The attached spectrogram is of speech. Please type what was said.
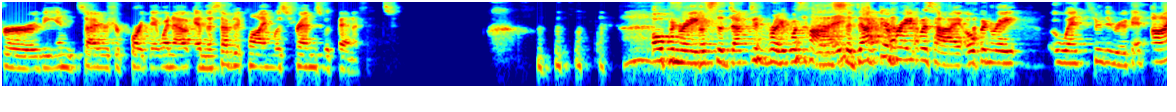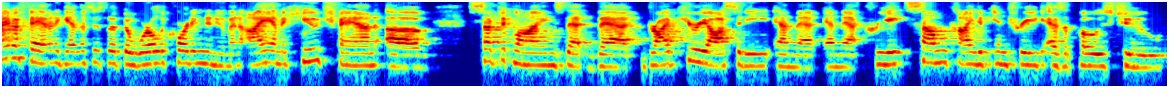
for the insiders report that went out, and the subject line was "Friends with Benefits." Open The seductive rate was high. the seductive rate was high. Open rate went through the roof. And I'm a fan, and again, this is the, the world according to Newman. I am a huge fan of subject lines that that drive curiosity and that and that create some kind of intrigue as opposed to,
